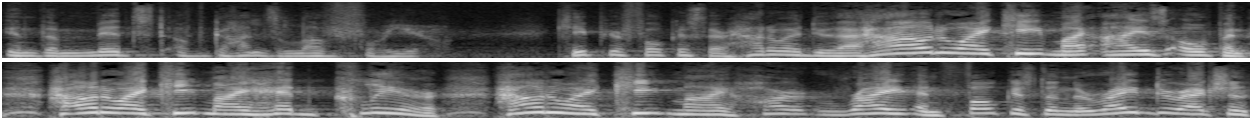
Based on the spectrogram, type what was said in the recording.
in the midst of God's love for you. Keep your focus there. How do I do that? How do I keep my eyes open? How do I keep my head clear? How do I keep my heart right and focused in the right direction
